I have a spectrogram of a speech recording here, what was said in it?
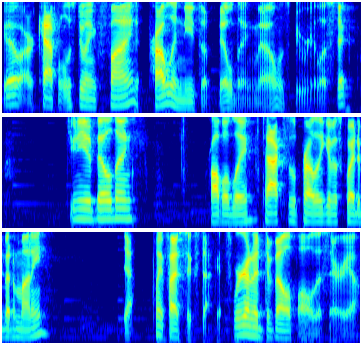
go. Our capital is doing fine. It probably needs a building, though. Let's be realistic. Do you need a building? Probably. Taxes will probably give us quite a bit of money. Yeah, 0.56 ducats. We're going to develop all this area.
